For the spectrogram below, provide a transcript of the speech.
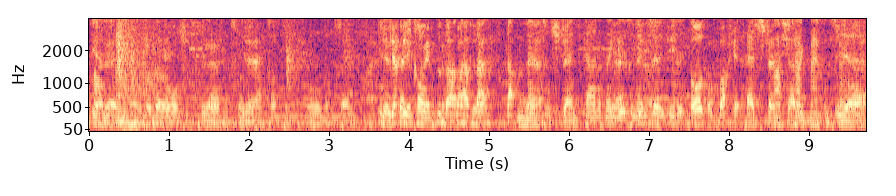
He had a, another awesome performance, another yeah. fantastic performance. So, you He's know, getting his credit for confidence that, back, that, that, that mental strength kind of thing, isn't it? To, to, to Oh. come back at head strength. Hashtag kind of- mental strength. Yeah,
